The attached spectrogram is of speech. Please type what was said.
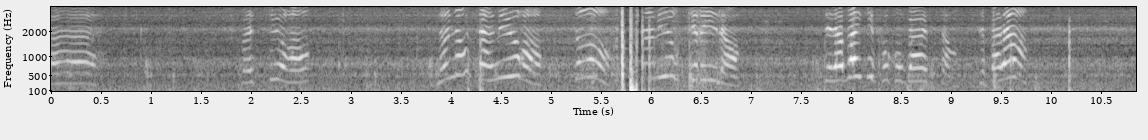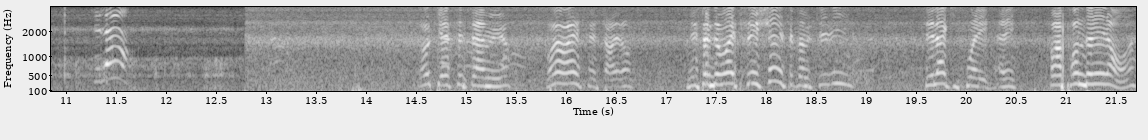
Euh, je suis pas sûre, hein. Non, non, c'est un mur. Non, c'est un mur, Cyril. C'est là-bas qu'il faut qu'on passe. C'est pas là. C'est là. Mur. Ouais, ouais, t'as raison. Mais ça devrait être fléché, c'est comme t'ai dit. C'est là qu'il faut aller. Allez, faudra prendre de l'élan. Hein.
